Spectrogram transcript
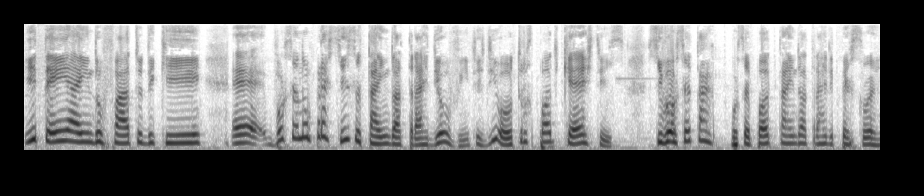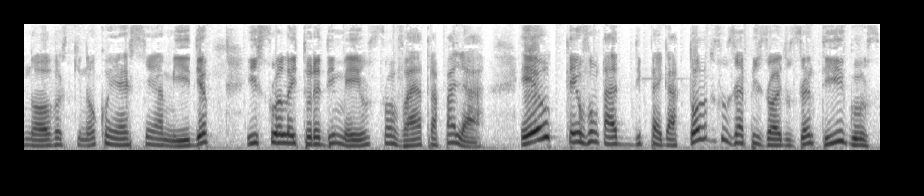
E tem ainda o fato de que é, você não precisa estar tá indo atrás de ouvintes de outros podcasts. Se você tá, você pode estar tá indo atrás de pessoas novas que não conhecem a mídia e sua leitura de e-mails só vai atrapalhar. Eu tenho vontade de pegar todos os episódios antigos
